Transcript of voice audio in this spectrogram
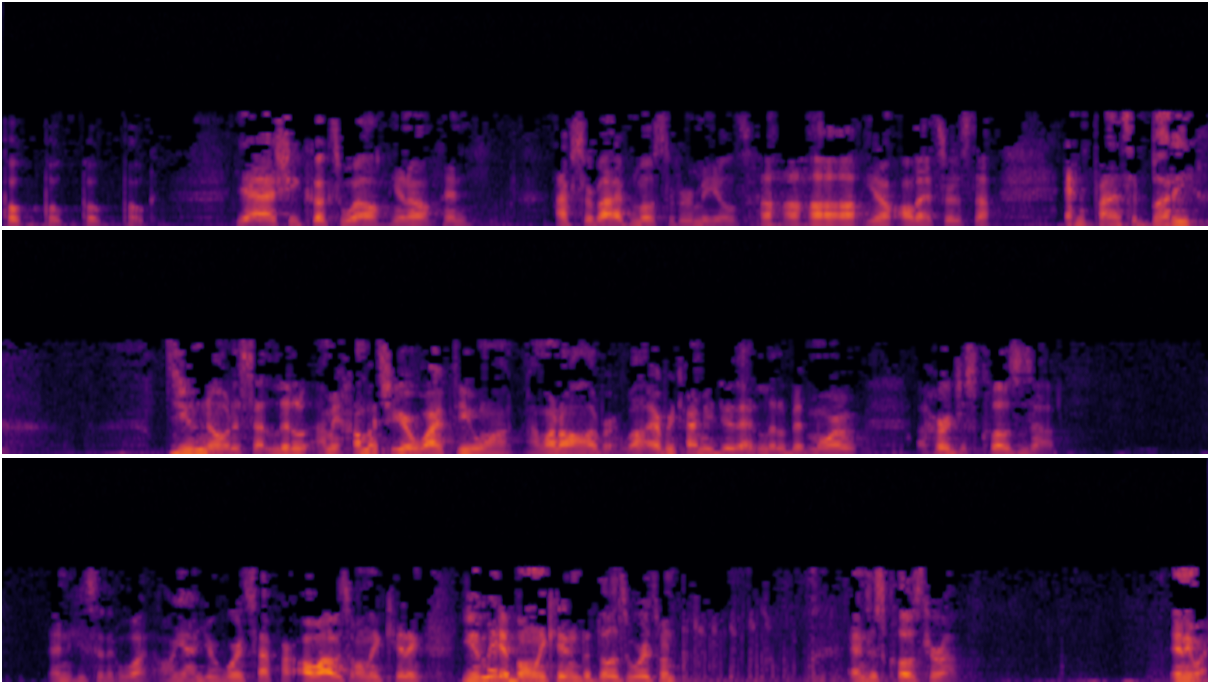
poke, poke, poke, poke. Yeah, she cooks well, you know, and I've survived most of her meals. Ha ha ha, you know, all that sort of stuff. And finally said, buddy, do you notice that little? I mean, how much of your wife do you want? I want all of her. Well, every time you do that, a little bit more of her just closes up. And he said, What? Oh, yeah, your words have power. Oh, I was only kidding. You may have only kidding, but those words went and just closed her up. Anyway,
